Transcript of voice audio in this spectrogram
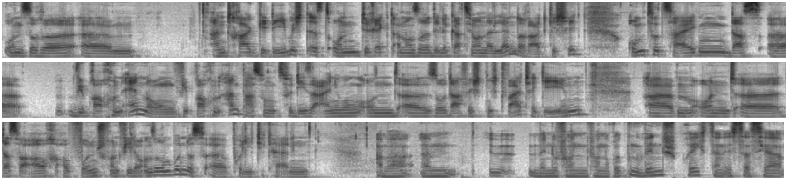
unsere ähm, Antrag genehmigt ist und direkt an unsere Delegation der Länderrat geschickt, um zu zeigen, dass äh, wir brauchen Änderungen, wir brauchen Anpassungen zu dieser Einigung und äh, so darf ich nicht weitergehen. Ähm, und äh, das war auch auf Wunsch von vielen unserer Bundespolitikern. Aber ähm, wenn du von, von Rückenwind sprichst, dann ist das ja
